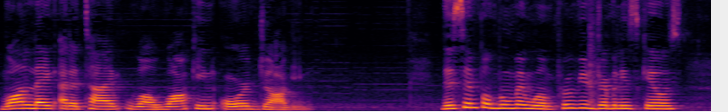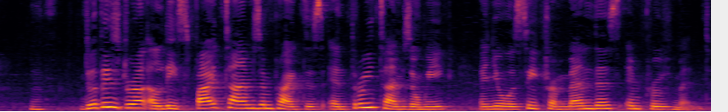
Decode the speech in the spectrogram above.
one leg at a time while walking or jogging. This simple movement will improve your dribbling skills. Do this drill at least five times in practice and three times a week, and you will see tremendous improvement.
